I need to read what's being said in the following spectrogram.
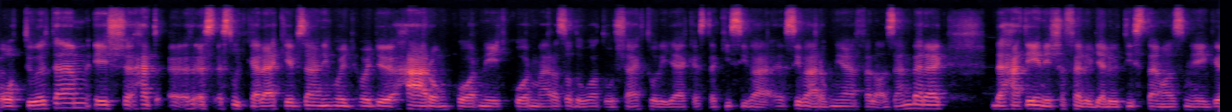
ott ültem, és hát ezt, ezt úgy kell elképzelni, hogy, hogy háromkor, négykor már az adóhatóságtól így elkezdtek kiszivárogni elfele az emberek, de hát én és a felügyelő tisztem az még,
